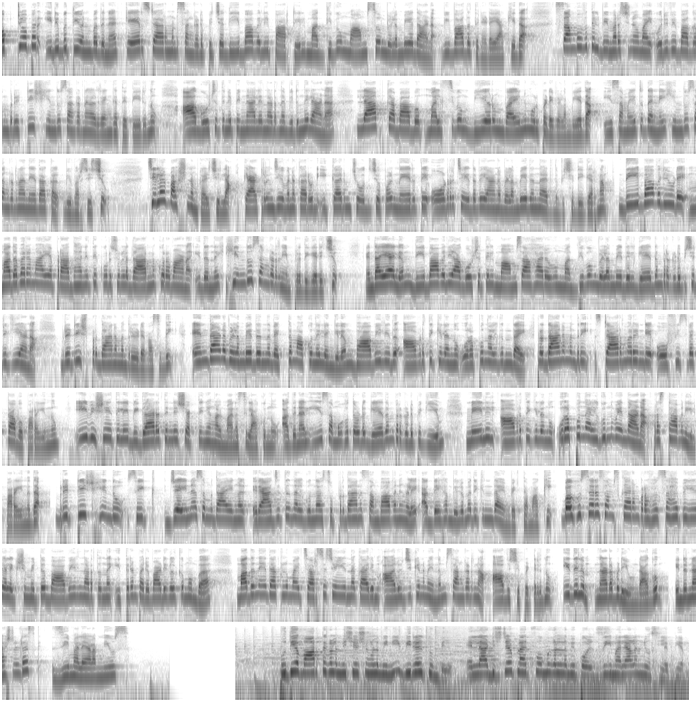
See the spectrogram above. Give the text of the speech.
October ഇരുപത്തിയൊൻപതിന് Keir Starmer സംഘടിപ്പിച്ച ദീപാവലി പാർട്ടിയിൽ മദ്യവും മാംസവും വിളമ്പിയതാണ് വിവാദത്തിനിടയാക്കിയത്. സംഭവത്തിൽ വിമർശനവുമായി ഒരു വിഭാഗം ബ്രിട്ടീഷ് ഹിന്ദു സംഘടനകൾ രംഗത്തെത്തിയിരുന്നു. ആഘോഷത്തിന് പിന്നാലെ നടന്ന വിരുന്നിലാണ് ലാബ് കബാബും മത്സ്യവും ബിയറും വൈനും ഉൾപ്പെടെ വിളമ്പിയത്. ഈ സമയത്തു തന്നെ ഹിന്ദു സംഘടനാ നേതാക്കൾ വിമർശിച്ചു. ചിലർ ഭക്ഷണം കഴിച്ചില്ല. കാറ്ററിംഗ് ജീവനക്കാരോട് ഇക്കാര്യം ചോദിച്ചപ്പോൾ നേരത്തെ ഓർഡർ ചെയ്തവയാണ് വിളമ്പിയതെന്നായിരുന്നു വിശദീകരണം. ദീപാവലിയുടെ മതപരമായ പ്രാധാന്യത്തെക്കുറിച്ചുള്ള ധാരണക്കുറവാണ് ഇതെന്ന് ഹിന്ദു സംഘടനയും പ്രതികരിച്ചു. എന്തായാലും ദീപാവലി ആഘോഷത്തിൽ മാംസാഹാരവും മദ്യവും വിളമ്പിയതിൽ ഖേദം പ്രകടിപ്പിച്ചിരിക്കുകയാണ് ബ്രിട്ടീഷ് പ്രധാനമന്ത്രിയുടെ വസതി. എന്താണ് വിളമ്പിയതെന്ന് വ്യക്തമാക്കുന്നില്ലെങ്കിലും ഭാവിയിൽ ഇത് ആവർത്തിക്കില്ലെന്ന് ഉറപ്പു നൽകുന്നതായി പ്രധാനമന്ത്രി സ്റ്റാർമറിന്റെ ഓഫീസ് വക്താവ് പറയുന്നു. ഈ വിഷയത്തിലെ വികാരത്തിന്റെ ശക്തി ഞങ്ങൾ മനസ്സിലാക്കുന്നു. അതിനാൽ ഈ സമൂഹത്തോട് ഖേദം പ്രകടിപ്പിക്കുകയും മേലിൽ ആവർത്തിക്കില്ലെന്ന് ഉറപ്പു നൽകുന്നുവെന്നാണ് പ്രസ്താവനയിൽ പറയുന്നത്. ബ്രിട്ടീഷ് ഹിന്ദു സിഖ് ജൈന സമുദായങ്ങൾ രാജ്യത്ത് നൽകുന്ന സുപ്രധാന സംഭാവനകളെ അദ്ദേഹം വിലമതിക്കുന്നതായും വ്യക്തമാക്കി. ബഹുസ്വര സംസ്കാരം പ്രോത്സാഹിപ്പിക്കുക ലക്ഷ്യമിട്ട് ഭാവിയിൽ നടത്തുന്ന ഇത്തരം പരിപാടികൾക്ക് മുമ്പ് മതനേതാക്കളുമായി ചർച്ച ചെയ്യുന്ന കാര്യം ആലോചിക്കണമെന്നും സംഘടന ആവശ്യപ്പെട്ടിരുന്നു. ഇതിലും നടപടിയുണ്ടാകും. International desk Zee Malayalam news. പുതിയ വാർത്തകളും വിശേഷങ്ങളും ഇനി വിരൽ തുമ്പിൽ എല്ലാ ഡിജിറ്റൽ പ്ലാറ്റ്ഫോമുകളിലും ഇപ്പോൾ സി മലയാളം ന്യൂസ് ലഭ്യം.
